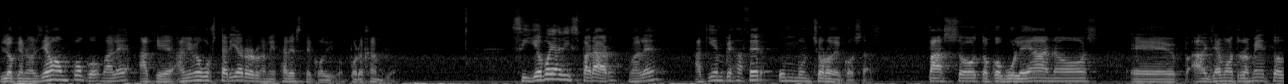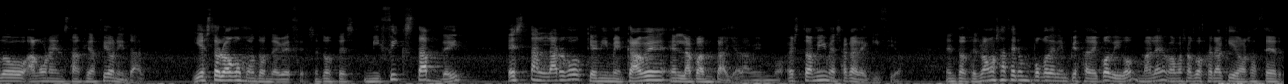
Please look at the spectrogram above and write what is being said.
Lo que nos lleva un poco, ¿vale? A que a mí me gustaría reorganizar este código. Por ejemplo, si yo voy a disparar, ¿vale? Aquí empiezo a hacer un monchorro de cosas paso, toco booleanos, eh, llamo otro método, hago una instanciación y tal. Y esto lo hago un montón de veces. Entonces, mi fixed update es tan largo que ni me cabe en la pantalla ahora mismo. Esto a mí me saca de quicio. Entonces, vamos a hacer un poco de limpieza de código, ¿vale? Vamos a coger aquí, vamos a hacer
